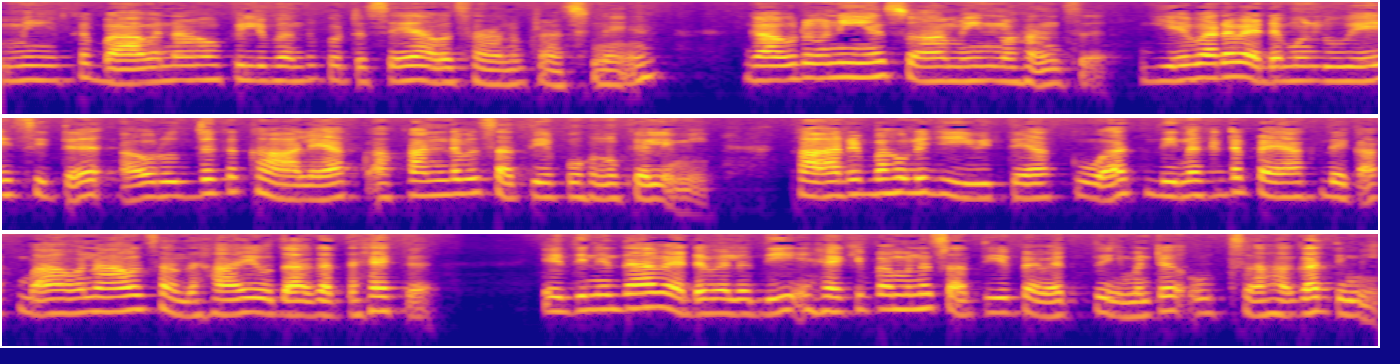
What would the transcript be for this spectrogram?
මේක භාවනාව පිළිබඳ කොටසේ අවසාන ප්‍රශ්නය. ගෞරවනීය ස්වාමින් වහන්සේ ගියවර වැඩමුළුවේ සිට අවුරුද්දක කාලයක් අඛණ්ඩව සතිය පුහුණු කෙලිමි. කාර්යබහුල ජීවිතයක් වුවත් දිනකට පැයක් දෙකක් භාවනාව සඳහා යොදාගත හැක. එදිනෙදා වැඩවලදී හැකිපමණ සතිය පැවැත්වීමට උත්සාහ ගතිමි.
